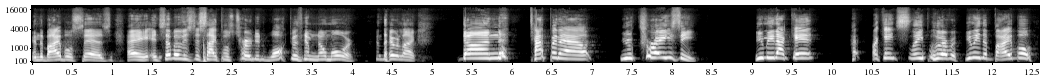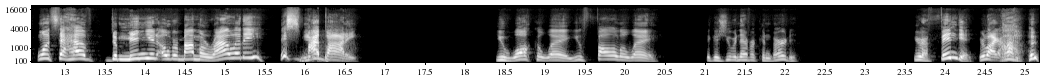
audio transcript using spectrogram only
And the Bible says, hey, and some of his disciples turned and walked with him no more. And they were like, done, tapping out. You're crazy. You mean I can't? I can't sleep, whoever. You mean the Bible wants to have dominion over my morality? This is my body. You walk away, you fall away because you were never converted. You're offended. You're like, oh, who,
